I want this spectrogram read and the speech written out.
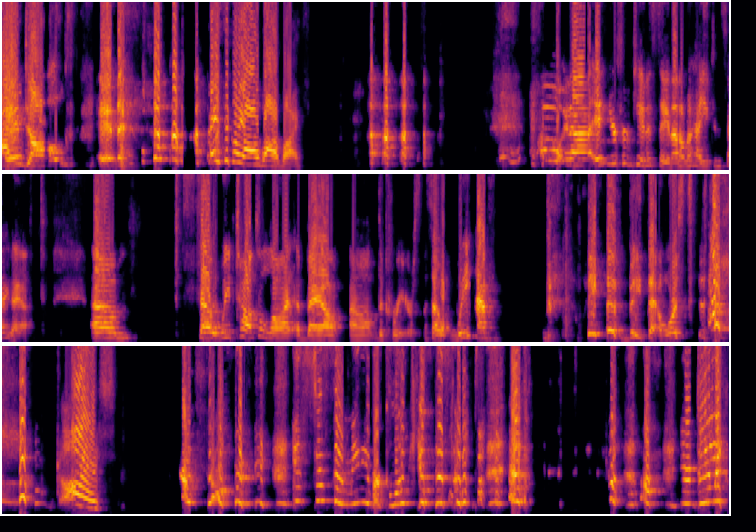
I and dogs. And basically all wildlife. oh, and, I, and you're from Tennessee, and I don't know how you can say that. Um, so we've talked a lot about uh, the careers. So we have we have beat that horse to death. Gosh. I'm sorry. It's just so many of our colloquialisms. You're dealing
